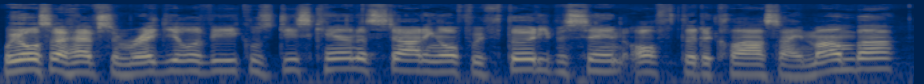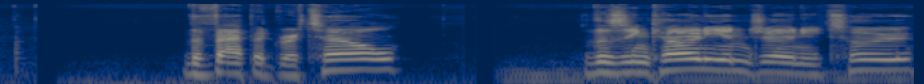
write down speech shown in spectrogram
We also have some regular vehicles discounted, starting off with 30% off the Declasse Mamba, the Vapid Ratel, the Zirconium Journey 2,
